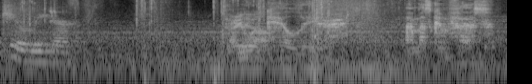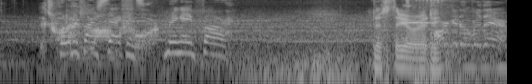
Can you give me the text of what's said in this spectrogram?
kill leader. New kill leader. I must confess, it's what I 45 long seconds. for. Ring ain't far. there's three already. Target over there.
